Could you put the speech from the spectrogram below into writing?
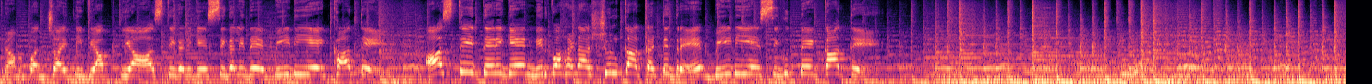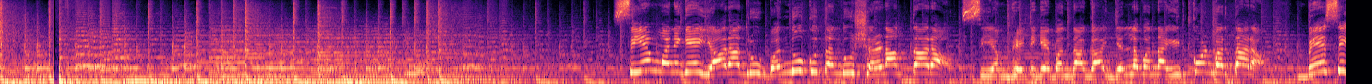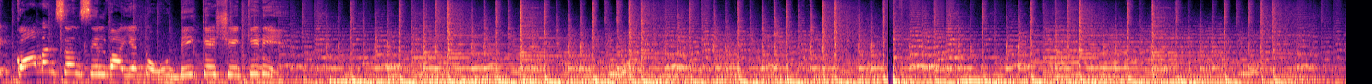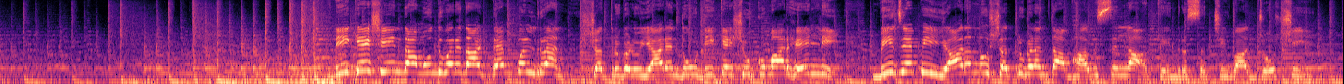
ಗ್ರಾಮ ಪಂಚಾಯಿತಿ ವ್ಯಾಪ್ತಿಯ ಆಸ್ತಿಗಳಿಗೆ ಸಿಗಲಿದೆ ಬಿಡಿಎ ಖಾತೆ. ಆಸ್ತಿ ತೆರಿಗೆ ನಿರ್ವಹಣಾ ಶುಲ್ಕ ಕಟ್ಟಿದ್ರೆ ಬಿಡಿಎ ಸಿಗುತ್ತೆ ಖಾತೆ. ಸಿಎಂ ಮನೆಗೆ ಯಾರಾದ್ರೂ ಬಂದೂಕು ತಂದು ಶರಣಾಗ್ತಾರಾ? ಸಿಎಂ ಭೇಟಿಗೆ ಬಂದಾಗ ಎಲ್ಲವನ್ನ ಇಟ್ಕೊಂಡ್ ಬರ್ತಾರಾ? ಬೇಸಿಕ್ ಕಾಮನ್ ಸೆನ್ಸ್ ಇಲ್ವಾ ಎಂದು ಡಿಕೆಶಿ ಕಿಡಿ ಡಿಕೆಶಿಯಿಂದ ಮುಂದುವರೆದ ಟೆಂಪಲ್ ರನ್. ಶತ್ರುಗಳು ಯಾರೆಂದು ಡಿಕೆ ಶಿವಕುಮಾರ್ ಹೇಳಿ ಬಿಜೆಪಿ ಯಾರನ್ನು ಶತ್ರುಗಳಂತ ಭಾವಿಸಿಲ್ಲ ಕೇಂದ್ರ ಸಚಿವ ಜೋಶಿ.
